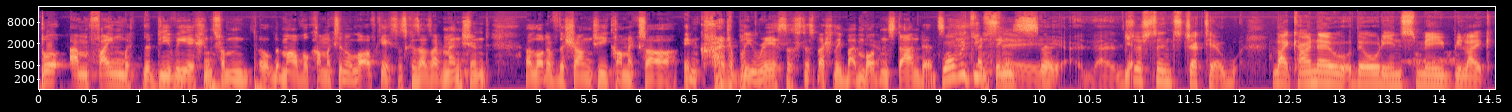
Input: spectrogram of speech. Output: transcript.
But I'm fine with the deviations from the Marvel comics in a lot of cases because, as I've mentioned, a lot of the Shang Chi comics are incredibly racist, especially by modern yeah. standards. What would you and say? Things, uh, uh, just to interject here, like I know the audience may be like,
